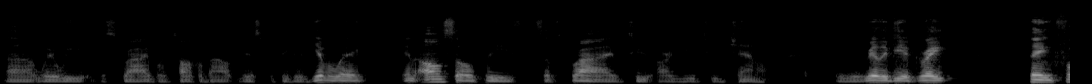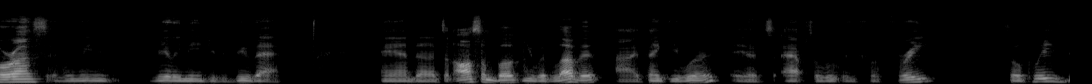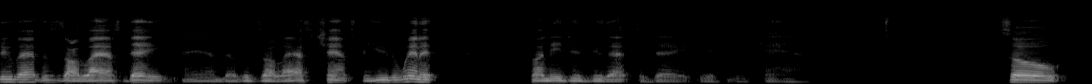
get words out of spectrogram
uh, where we describe or talk about this particular giveaway. And also, please subscribe to our YouTube channel. It would really be a great thing for us, and we really need you to do that. And uh, it's an awesome book. You would love it. I think you would. It's absolutely for free. So please do that. This is our last day, and uh, this is our last chance for you to win it. So I need you to do that today if you can. So,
